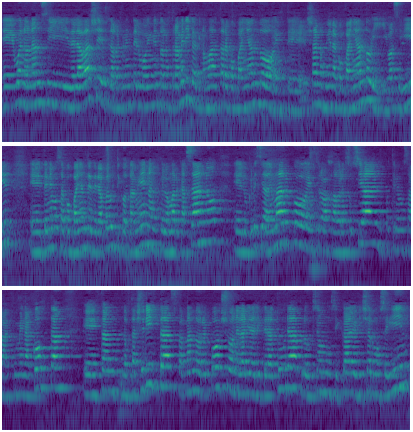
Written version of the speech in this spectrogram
eh, bueno, Nancy de la Valle es la referente del movimiento Nuestra América que nos va a estar acompañando, este, ya nos viene acompañando y, va a seguir. Eh, tenemos acompañante terapéutico también, Ángelo Marcasano, eh, Lucrecia de Marco, es trabajadora social, después tenemos a Jimena Costa, están los talleristas, Fernando Repollo en el área de literatura, producción musical Guillermo Seguín,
